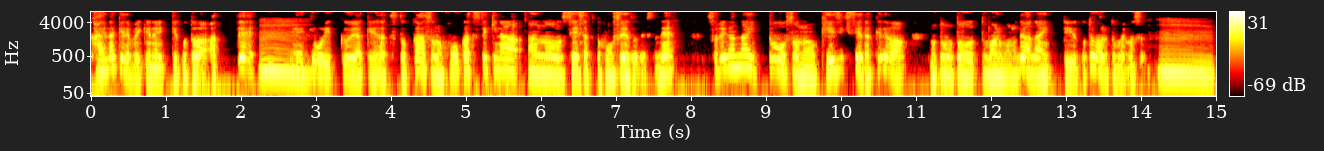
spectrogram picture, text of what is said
ー、変えなければいけないっていうことはあって、うん、教育や啓発とか、その包括的な、あの、政策と法制度ですね。それがないと、その刑事規制だけではもともと止まるものではないっていうことがあると思います。うん。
